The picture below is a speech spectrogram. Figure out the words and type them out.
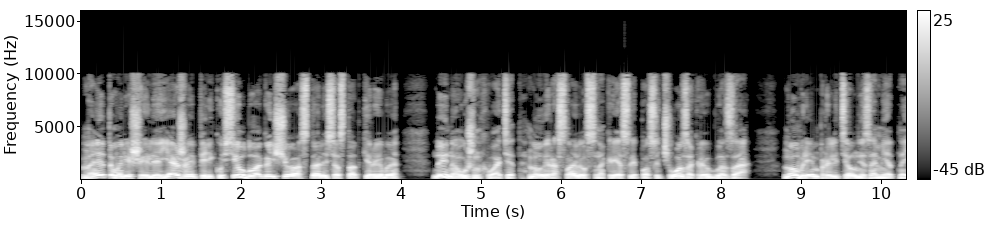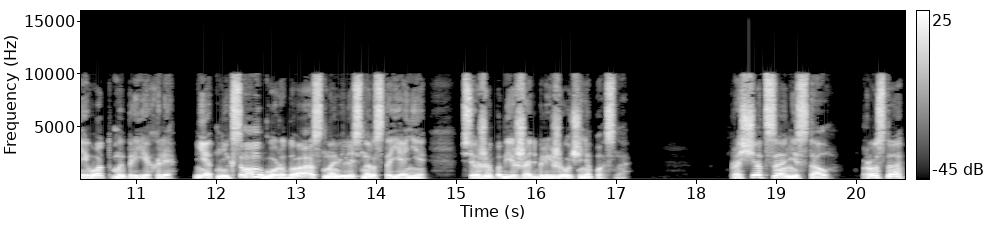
На этом и решили. Я же перекусил, благо еще остались остатки рыбы. Да и на ужин хватит. Ну и расслабился на кресле, после чего закрыл глаза. Но время пролетело незаметно, и вот мы приехали. Нет, не к самому городу, а остановились на расстоянии. Все же подъезжать ближе очень опасно. Прощаться не стал. Просто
